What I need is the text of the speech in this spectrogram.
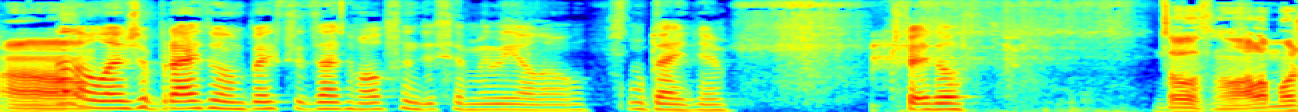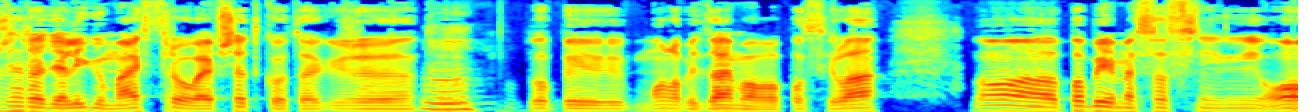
A... Áno, len že Brighton bude chcieť zať 80 miliónov, údajne. Čo je dosť. Dosť, no, ale môže hrať aj Ligu majstrov, aj všetko, takže to, mm. to by mohla byť zaujímavá posila. No a pobijeme sa s ním o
